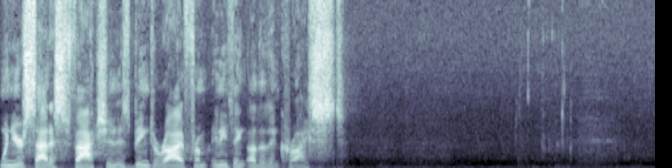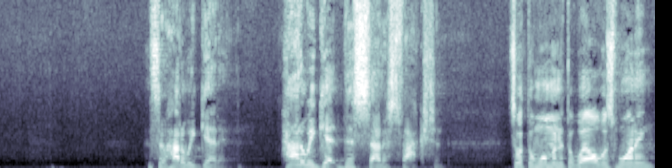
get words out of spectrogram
when your satisfaction is being derived from anything other than Christ. And so, how do we get it? How do we get this satisfaction? It's what the woman at the well was wanting.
